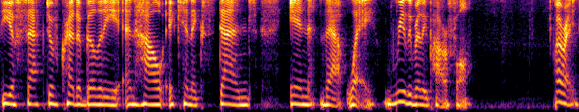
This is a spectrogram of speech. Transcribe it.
the effect of credibility and how it can extend in that way. Really, really powerful. All right.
